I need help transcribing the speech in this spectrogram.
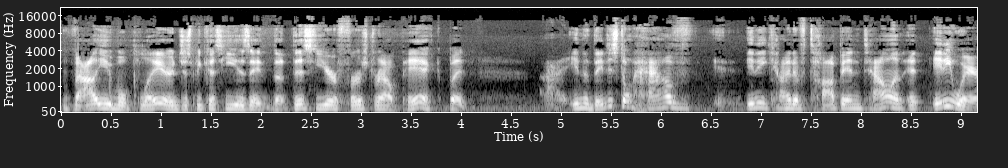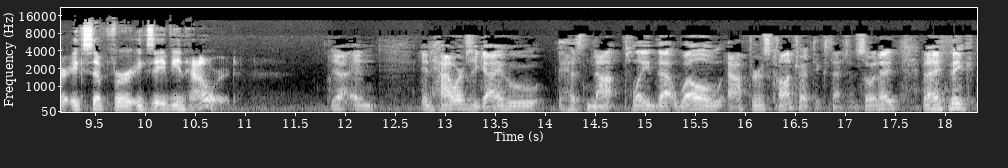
valuable player just because he is a the, this year first round pick. But uh, you know, they just don't have any kind of top end talent at anywhere except for Xavier Howard. Yeah, and and Howard's a guy who has not played that well after his contract extension. So, and I and I think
